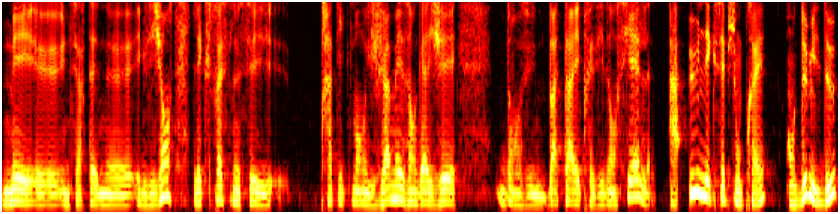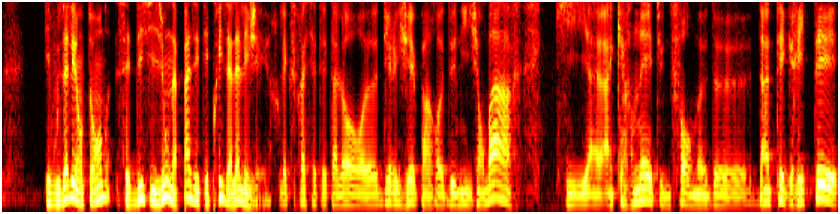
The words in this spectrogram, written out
mais euh, une certaine euh, exigence. L'Express ne s'est pratiquement jamais engagé dans une bataille présidentielle. À une exception près, en 2002, et vous allez l'entendre, cette décision n'a pas été prise à la légère. L'Express était alors euh, dirigé par euh, Denis Jambard, qui incarnait une forme d'intégrité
